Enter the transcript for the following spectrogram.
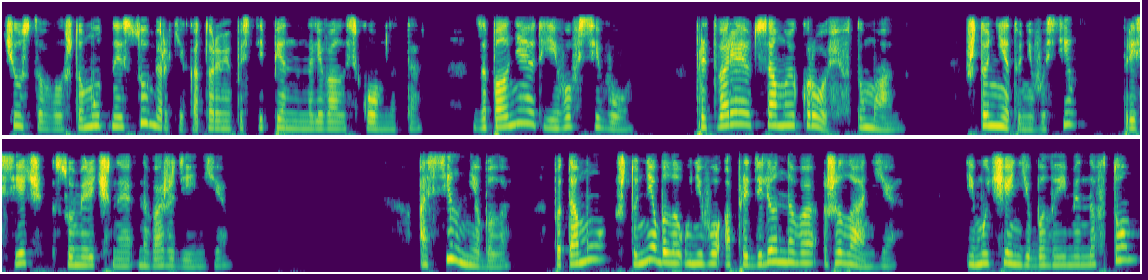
чувствовал, что мутные сумерки, которыми постепенно наливалась комната, заполняют его всего, притворяют самую кровь в туман, что нет у него сил пресечь сумеречное наваждение. А сил не было, потому что не было у него определенного желания, и мучение было именно в том,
